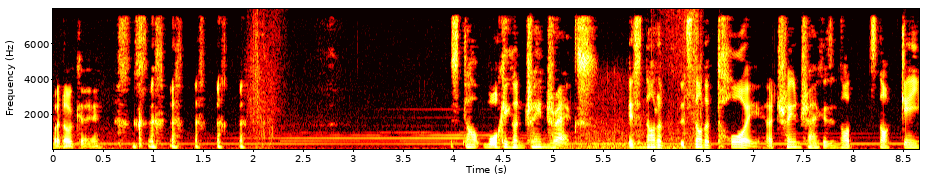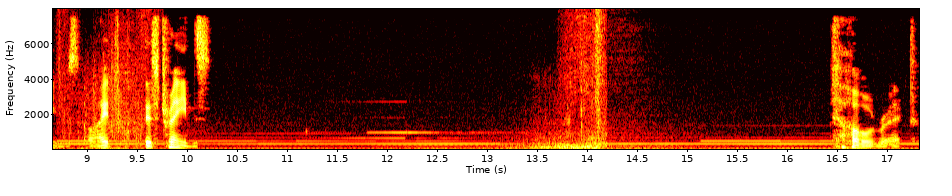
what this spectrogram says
But okay. Stop walking on train tracks. It's not a. It's not a toy. A train track is not. It's not games. All right. There's trains. Oh, wrecked.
